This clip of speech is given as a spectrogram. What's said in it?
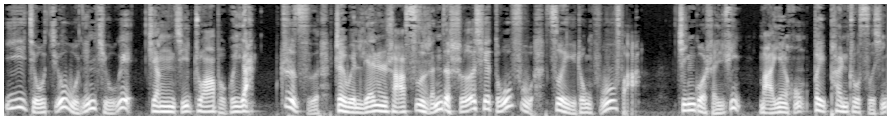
一九九五年九月将其抓捕归案。至此，这位连杀四人的蛇蝎毒妇最终伏法。经过审讯，马艳红被判处死刑。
